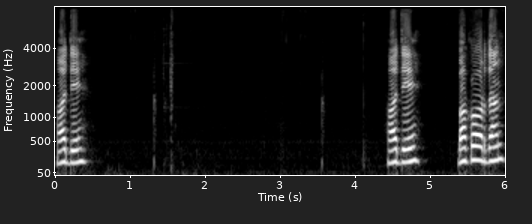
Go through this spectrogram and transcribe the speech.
Hadi. Hadi. Bak oradan.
